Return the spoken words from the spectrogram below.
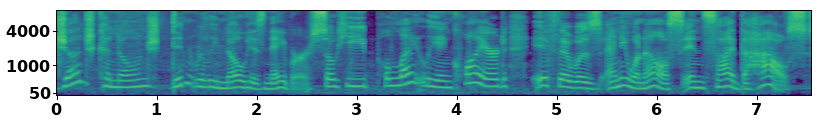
Judge Canonge didn't really know his neighbor, so he politely inquired if there was anyone else inside the house.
